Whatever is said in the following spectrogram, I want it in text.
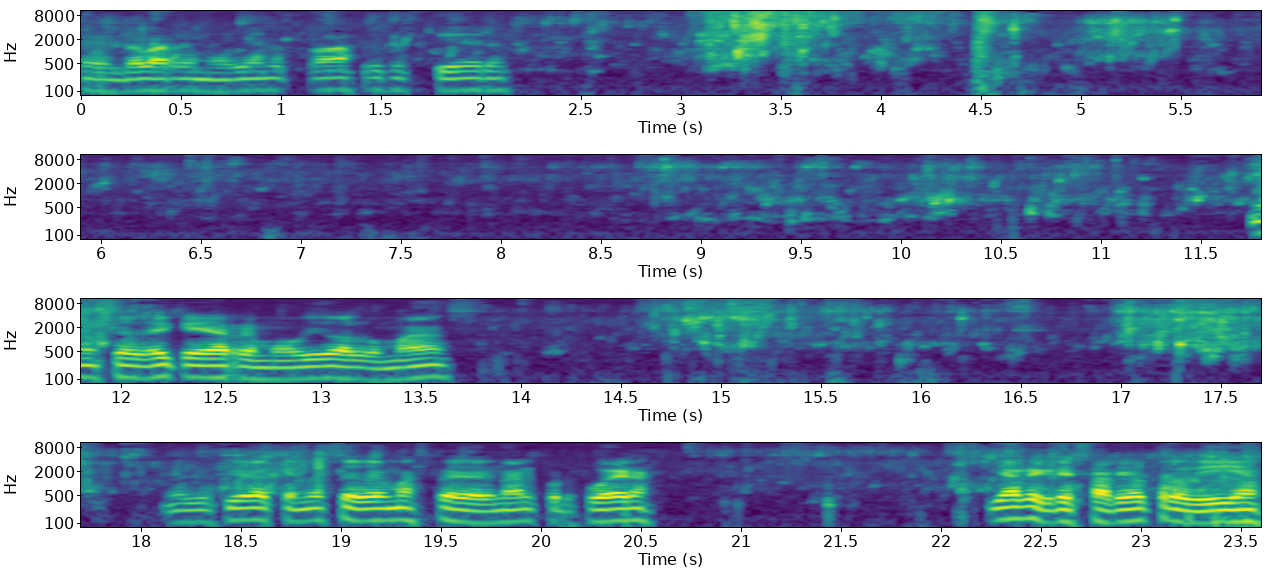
Andaba removiendo todas esas piedras. No se ve que haya removido algo más. Me refiero a que no se ve más pedernal por fuera. Ya regresaré otro día.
